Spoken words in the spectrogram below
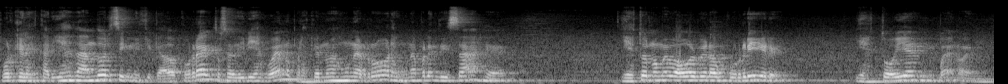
porque le estarías dando el significado correcto, o sea, dirías, bueno, pero es que no es un error, es un aprendizaje, y esto no me va a volver a ocurrir, y estoy en, bueno, en,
